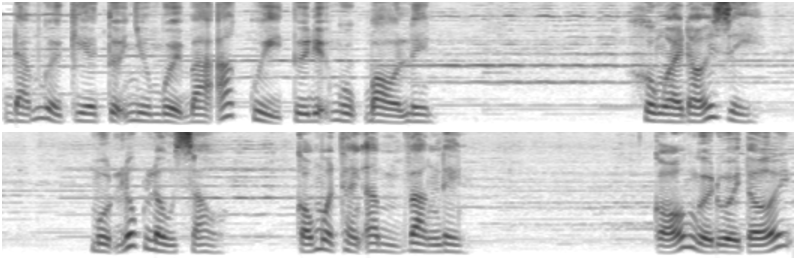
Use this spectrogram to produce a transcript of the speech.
đám người kia tựa như mười ba ác quỷ từ địa ngục bò lên. Không ai nói gì. Một lúc lâu sau, có một thanh âm vang lên. Có người đuổi tới.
